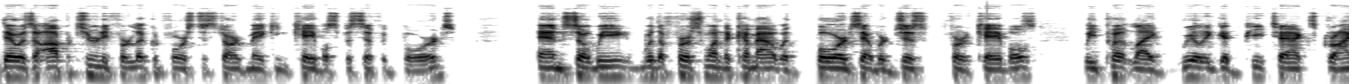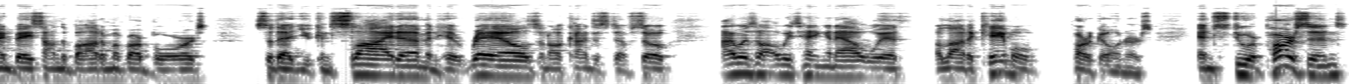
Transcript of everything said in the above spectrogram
there was an opportunity for Liquid Force to start making cable specific boards, and so we were the first one to come out with boards that were just for cables. We put like really good PTEX grind base on the bottom of our boards so that you can slide them and hit rails and all kinds of stuff. So I was always hanging out with a lot of cable park owners and Stuart Parsons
